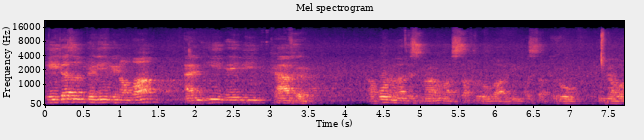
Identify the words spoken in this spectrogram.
he doesn't believe in Allah and he may be kafir. أقول ما تسمعون واستغفر الله لي فاستغفروه إنه هو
